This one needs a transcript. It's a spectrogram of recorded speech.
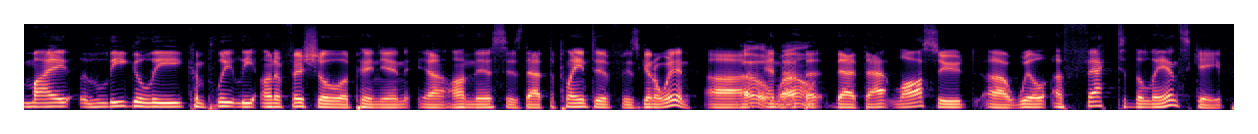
my legally, completely unofficial opinion uh, on this is that the plaintiff is going to win, uh, Oh, and wow. that, the, that that lawsuit uh, will affect the landscape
